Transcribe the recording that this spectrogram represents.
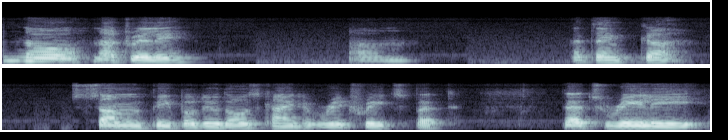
no not really. Um i think uh, some people do those kind of retreats but that's really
